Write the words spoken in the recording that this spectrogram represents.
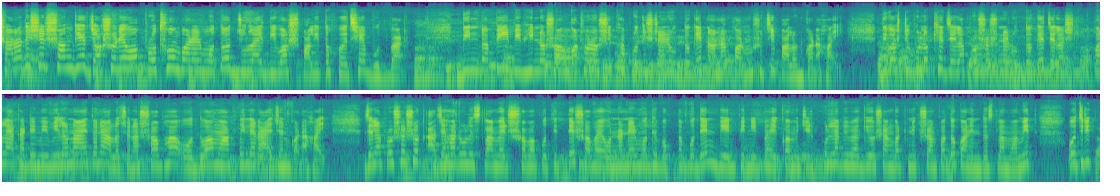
সারা দেশের সঙ্গে যশোরেও প্রথমবারের মতো জুলাই দিবস পালিত হয়েছে বুধবার। দিনব্যাপী বিভিন্ন সংগঠন ও শিক্ষা প্রতিষ্ঠানের উদ্যোগে নানা কর্মসূচি পালন করা হয়। দিবসটি উপলক্ষে জেলা প্রশাসনের উদ্যোগে জেলা শিল্পকলা একাডেমি মিলনায়তনে আলোচনা সভা ও দোয়া মাহফিলের আয়োজন করা হয়। জেলা প্রশাসক আজাহারুল ইসলামের সভাপতিত্বে সভায় অন্যান্যের মধ্যে বক্তব্য দেন বিএনপি নির্বাহী কমিটির খুলনা বিভাগীয় সাংগঠনিক সম্পাদক অনিন্দ ইসলাম অমিত, অতিরিক্ত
